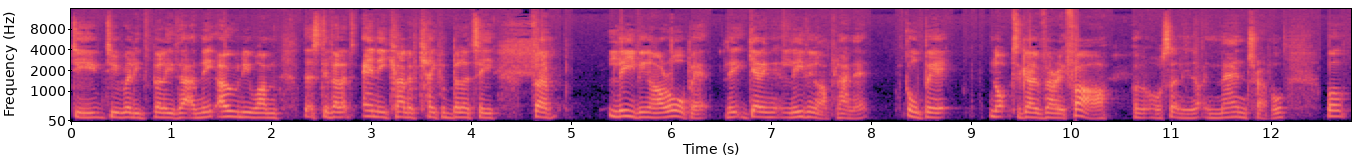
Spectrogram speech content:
Do you, do you really believe that? And the only one that's developed any kind of capability for leaving our orbit, getting leaving our planet, albeit not to go very far, or, certainly not in man travel. Well,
